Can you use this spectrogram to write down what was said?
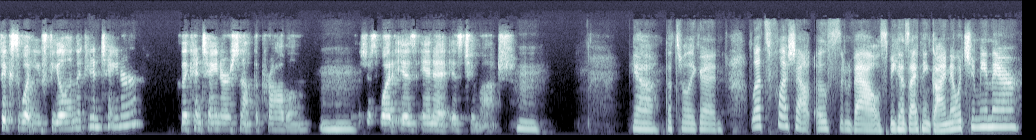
fix what you feel in the container. The container is not the problem. Mm-hmm. It's just what is in it is too much. Mm. Yeah, that's really good. Let's flesh out oaths and vows because I think I know what you mean there,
